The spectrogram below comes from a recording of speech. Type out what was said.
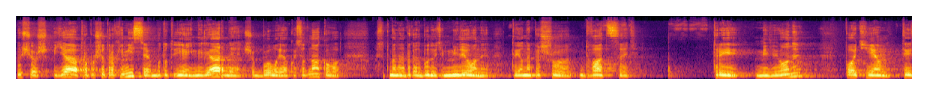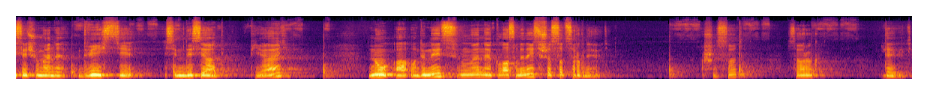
Ну що ж, я пропущу трохи місця, бо тут є і мільярди, щоб було якось однаково. Ось тут у мене, наприклад, будуть мільйони, то я напишу 23 мільйони. Потім тисяч у мене 275. Ну, а одиниць у мене клас одиниць 649. 649.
